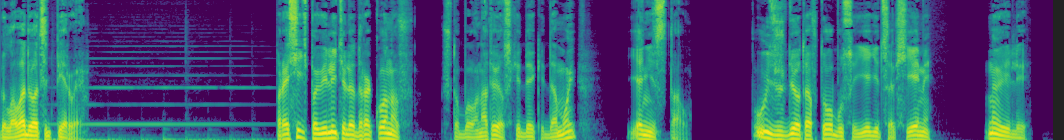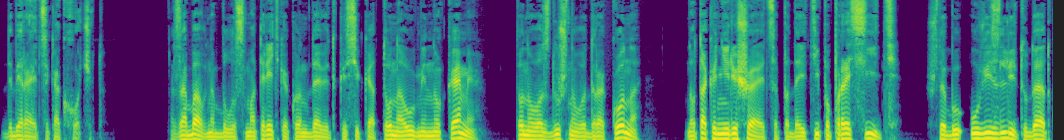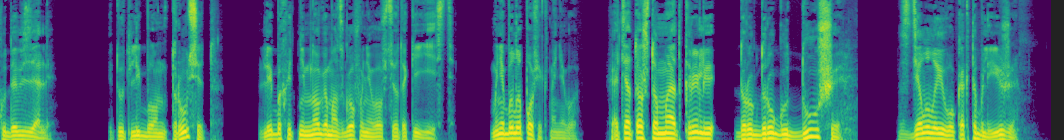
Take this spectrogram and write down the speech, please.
Глава 21. Просить повелителя драконов, чтобы он отвез Хидеки домой, я не стал. Пусть ждет автобус и едет со всеми, ну или добирается как хочет. Забавно было смотреть, как он давит косяка то на Уми Ноками, то на воздушного дракона, но так и не решается подойти попросить, чтобы увезли туда, откуда взяли. И тут либо он трусит, либо хоть немного мозгов у него все-таки есть. Мне было пофиг на него. Хотя то, что мы открыли друг другу души, сделало его как-то ближе.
